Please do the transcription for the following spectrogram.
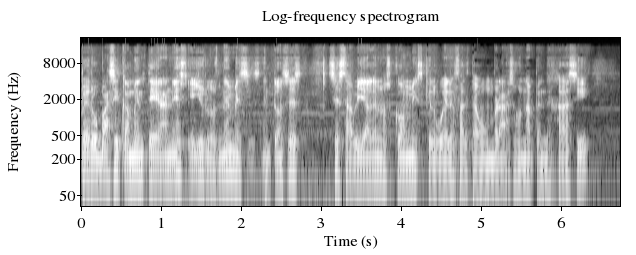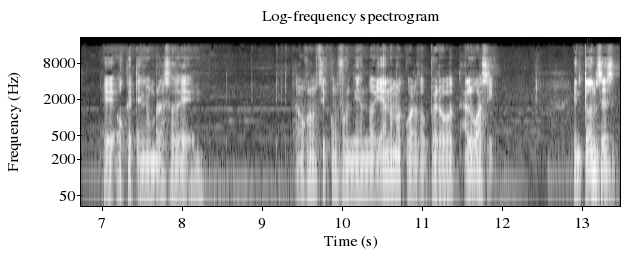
pero básicamente eran ellos los Némesis, entonces se sabía en los cómics que el güey le faltaba un brazo, una pendejada así, eh, o que tenía un brazo de... A lo mejor me estoy confundiendo, ya no me acuerdo, pero algo así. Entonces,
